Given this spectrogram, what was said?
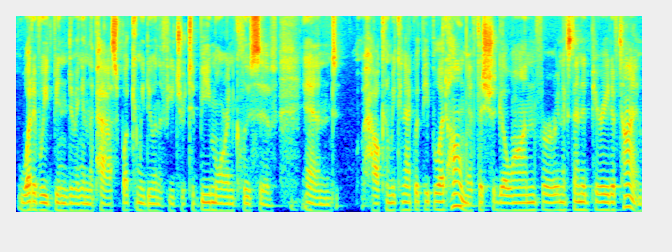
what have we been doing in the past, what can we do in the future to be more inclusive and how can we connect with people at home if this should go on for an extended period of time?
